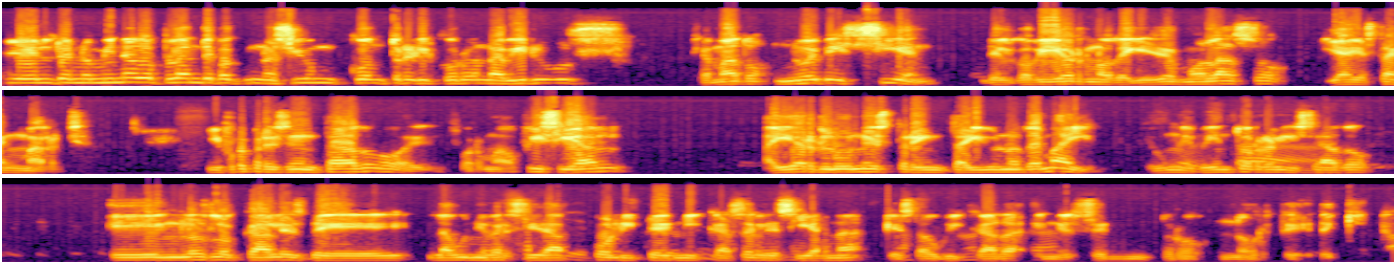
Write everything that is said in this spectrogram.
El denominado plan de vacunación contra el coronavirus, llamado 900 del gobierno de Guillermo Lazo, ya está en marcha y fue presentado en forma oficial ayer lunes 31 de mayo, en un evento realizado en los locales de la Universidad Politécnica Salesiana, que está ubicada en el centro norte de Quito.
